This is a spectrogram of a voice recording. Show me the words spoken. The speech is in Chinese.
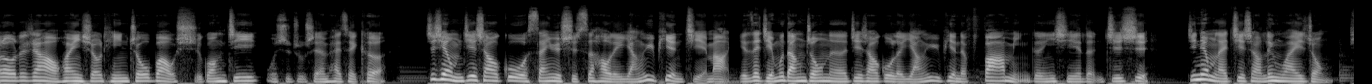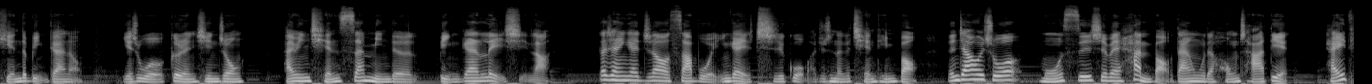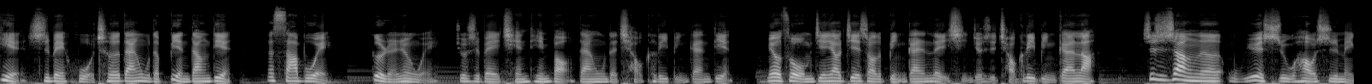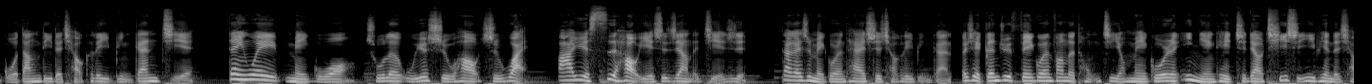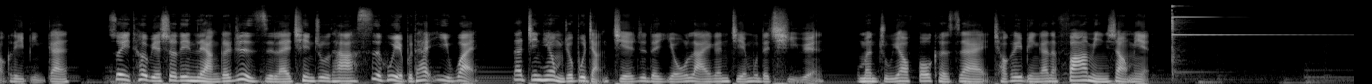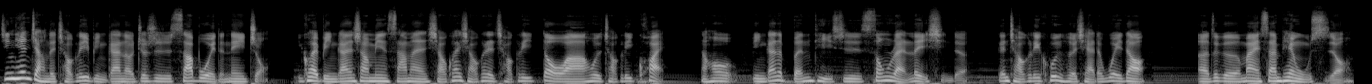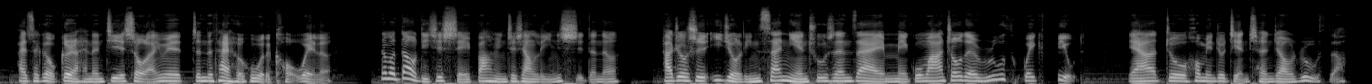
Hello，大家好，欢迎收听周报时光机，我是主持人派翠克。之前我们介绍过三月十四号的洋芋片节嘛，也在节目当中呢介绍过了洋芋片的发明跟一些冷知识。今天我们来介绍另外一种甜的饼干哦，也是我个人心中排名前三名的饼干类型啦。大家应该知道，Subway 应该也吃过吧？就是那个潜艇堡。人家会说，摩斯是被汉堡耽误的红茶店，台铁是被火车耽误的便当店。那 Subway，个人认为就是被潜艇堡耽误的巧克力饼干店，没有错。我们今天要介绍的饼干类型就是巧克力饼干啦。事实上呢，五月十五号是美国当地的巧克力饼干节，但因为美国除了五月十五号之外，八月四号也是这样的节日，大概是美国人太爱吃巧克力饼干，而且根据非官方的统计哦，美国人一年可以吃掉七十亿片的巧克力饼干，所以特别设定两个日子来庆祝它，似乎也不太意外。那今天我们就不讲节日的由来跟节目的起源，我们主要 focus 在巧克力饼干的发明上面。今天讲的巧克力饼干呢，就是 Subway 的那一种，一块饼干上面撒满小块小块的巧克力豆啊，或者巧克力块，然后饼干的本体是松软类型的，跟巧克力混合起来的味道，呃，这个卖三片五十哦，派翠克我个人还能接受啦，因为真的太合乎我的口味了。那么到底是谁发明这项零食的呢？他就是一九零三年出生在美国麻州的 Ruth Wakefield，人家就后面就简称叫 Ruth 啊。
